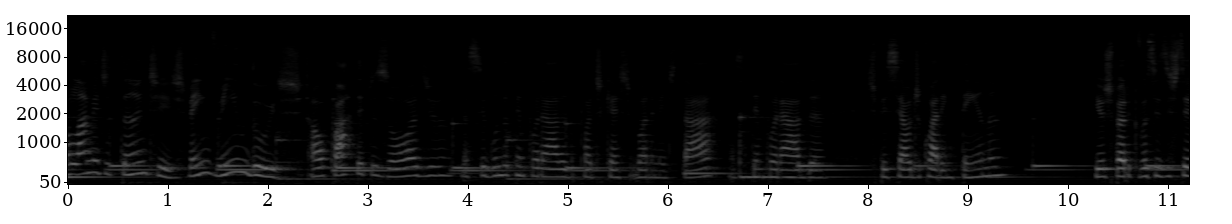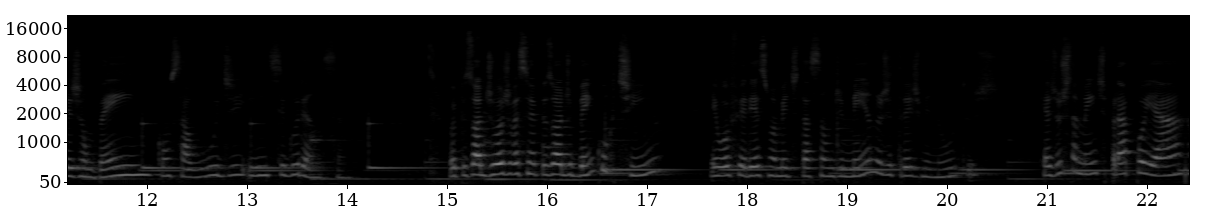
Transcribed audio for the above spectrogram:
Olá, meditantes! Bem-vindos ao quarto episódio da segunda temporada do podcast Bora Meditar, essa temporada especial de quarentena. E eu espero que vocês estejam bem, com saúde e em segurança. O episódio de hoje vai ser um episódio bem curtinho. Eu ofereço uma meditação de menos de três minutos, que é justamente para apoiar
